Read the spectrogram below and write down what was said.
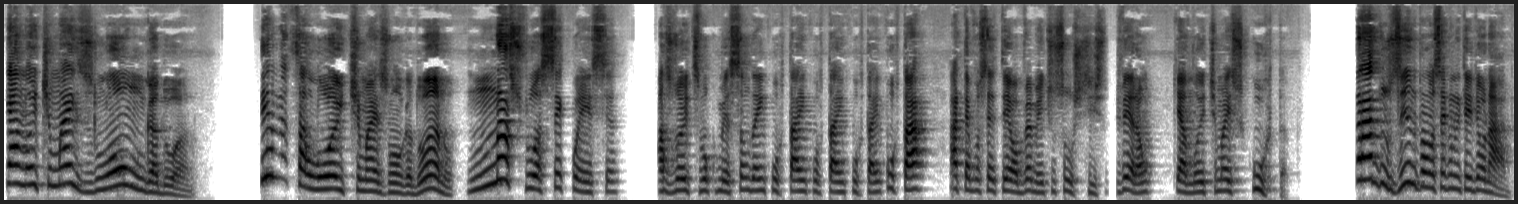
que é a noite mais longa do ano. Tendo essa noite mais longa do ano, na sua sequência, as noites vão começando a encurtar, encurtar, encurtar, encurtar, até você ter, obviamente, o solstício de verão, que é a noite mais curta. Traduzindo para você que não entendeu nada.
